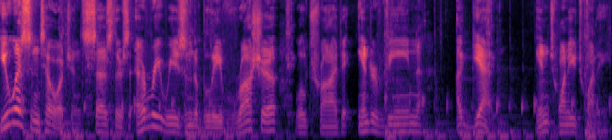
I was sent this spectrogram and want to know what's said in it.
U.S. intelligence says there's every reason to believe Russia will try to intervene again in 2020.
